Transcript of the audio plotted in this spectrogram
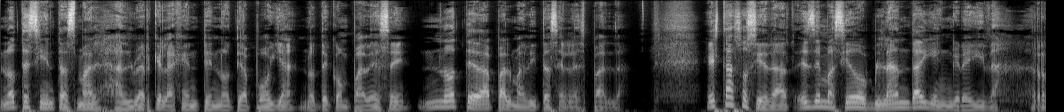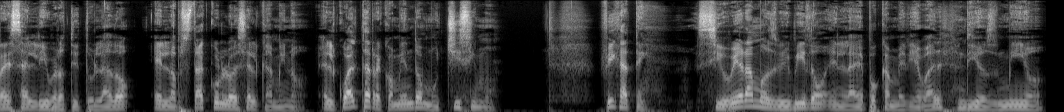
No te sientas mal al ver que la gente no te apoya, no te compadece, no te da palmaditas en la espalda. Esta sociedad es demasiado blanda y engreída. Reza el libro titulado El obstáculo es el camino, el cual te recomiendo muchísimo. Fíjate, si hubiéramos vivido en la época medieval, Dios mío,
